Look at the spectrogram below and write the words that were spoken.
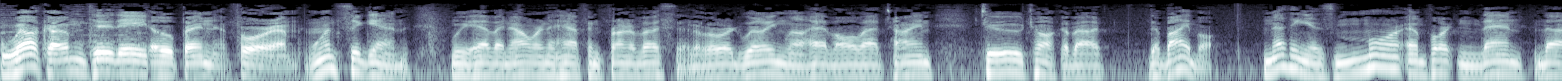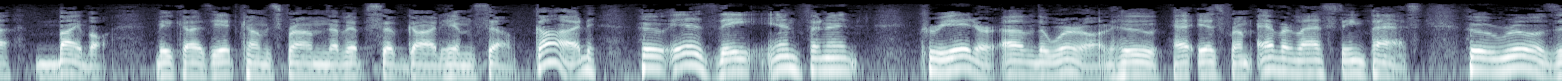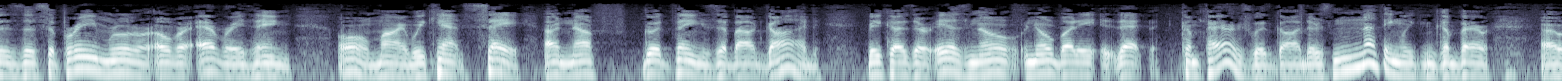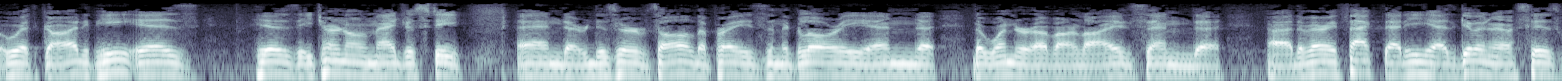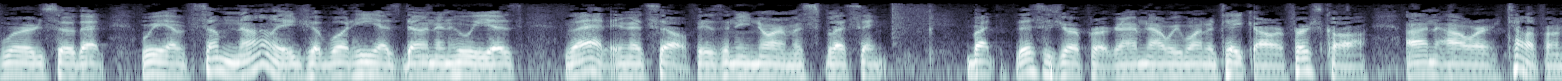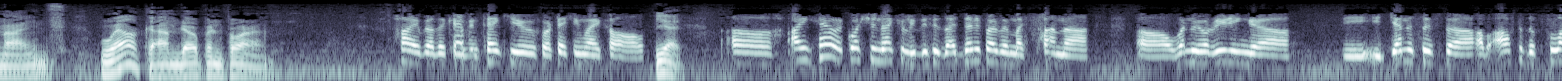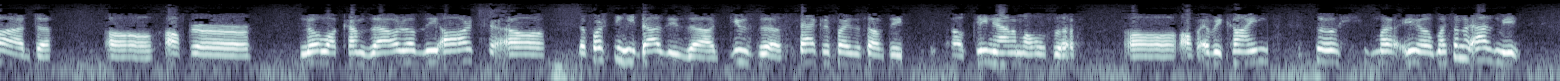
Welcome to the Open Forum. Once again, we have an hour and a half in front of us. The Lord willing, we'll have all that time to talk about the Bible. Nothing is more important than the Bible because it comes from the lips of God Himself. God, who is the infinite creator of the world, who is from everlasting past, who rules as the supreme ruler over everything. Oh my, we can't say enough good things about God because there is no nobody that compares with God. There's nothing we can compare uh, with God. He is His eternal majesty and uh, deserves all the praise and the glory and uh, the wonder of our lives and uh, uh, the very fact that he has given us his word so that we have some knowledge of what he has done and who he is that in itself is an enormous blessing. But this is your program. Now we want to take our first call on our telephone lines. Welcome to open forum Hi, Brother Kevin. Thank you for taking my call. Yes. Uh, I have a question. Actually, this is identified by my son. Uh, uh, when we were reading uh, the Genesis uh, after the flood, uh, after Noah comes out of the ark, the first thing he does is gives sacrifices of the clean animals of every kind. So, my, you know, my son asked me,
